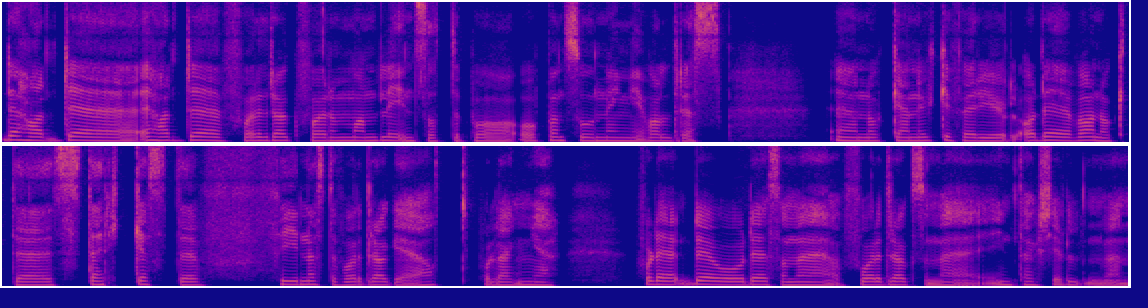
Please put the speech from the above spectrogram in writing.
det hadde, jeg hadde foredrag for mannlige innsatte på åpen soning i Valdres eh, noen uker før jul, og det var nok det sterkeste, fineste foredraget jeg har hatt på lenge. For det, det er jo det som er foredrag som er inntektskilden, men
